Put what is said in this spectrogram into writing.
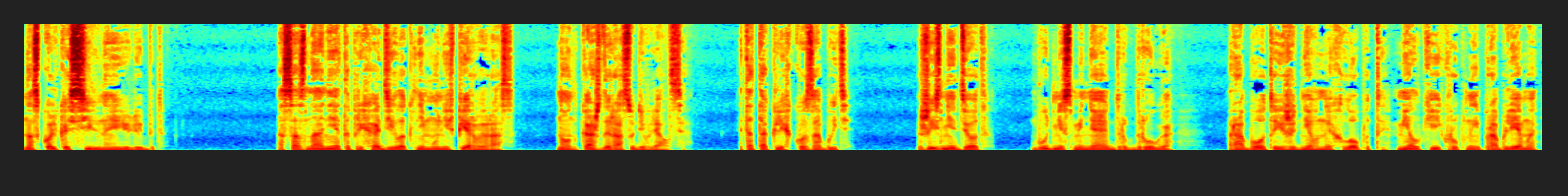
насколько сильно ее любит. Осознание это приходило к нему не в первый раз, но он каждый раз удивлялся. Это так легко забыть. Жизнь идет, будни сменяют друг друга, работа, ежедневные хлопоты, мелкие и крупные проблемы,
